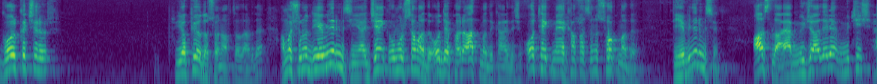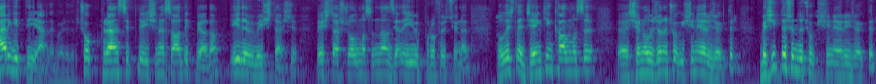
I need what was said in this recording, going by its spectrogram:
gol kaçırır. Yapıyor da son haftalarda. Ama şunu diyebilir misin ya Cenk umursamadı. O deparı atmadı kardeşim. O tekmeye kafasını sokmadı. Diyebilir misin? Asla. Yani mücadele müthiş. Her gittiği yerde böyledir. Çok prensipli, işine sadık bir adam. İyi de bir Beşiktaşlı. Beşiktaşlı olmasından ziyade iyi bir profesyonel. Dolayısıyla Cenk'in kalması e, Şenol Hoca'nın çok işine yarayacaktır. Beşiktaş'ın da çok işine yarayacaktır.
